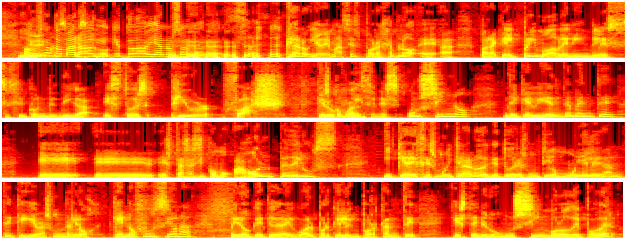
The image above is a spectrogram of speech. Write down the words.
Vamos a tomar algo que- que todavía no son horas. Claro, y además es, por ejemplo, eh, para que el primo hable en inglés, así con- diga, esto es pure flash, que es como flash. dicen, es un signo de que evidentemente eh, eh, estás así como a golpe de luz y que dejes muy claro de que tú eres un tío muy elegante, que llevas un reloj que no funciona, pero que te da igual porque lo importante es tener un símbolo de poder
